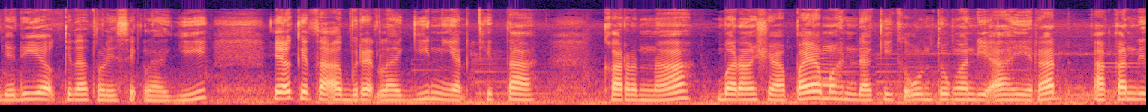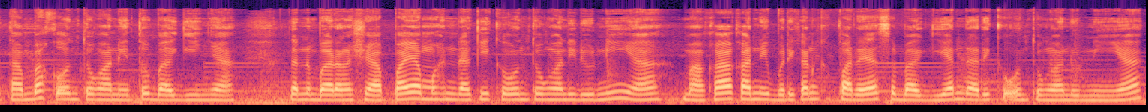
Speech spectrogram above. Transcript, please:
Jadi yuk kita telisik lagi, yuk kita upgrade lagi niat kita. Karena barang siapa yang menghendaki keuntungan di akhirat akan ditambah keuntungan itu baginya. Dan barang siapa yang menghendaki keuntungan di dunia, maka akan diberikan kepadanya sebagian dari keuntungan dunia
